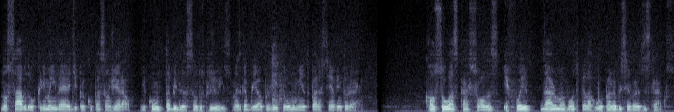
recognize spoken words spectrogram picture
No sábado, o clima ainda era de preocupação geral, de contabilização dos prejuízos, mas Gabriel aproveitou o momento para se aventurar. Calçou as caçolas e foi dar uma volta pela rua para observar os estragos.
